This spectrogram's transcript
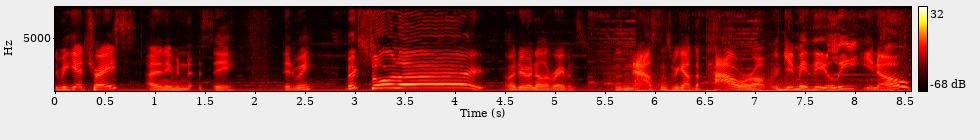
Did we get Trace? I didn't even see. Did we? McSorley! I'm gonna do another Ravens. Now since we got the power up, give me the elite, you know?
